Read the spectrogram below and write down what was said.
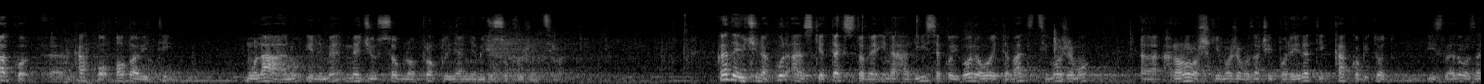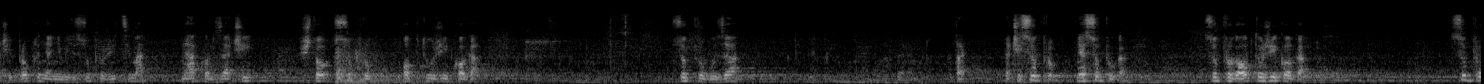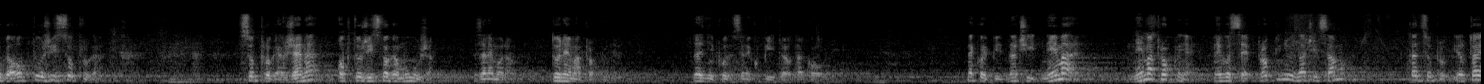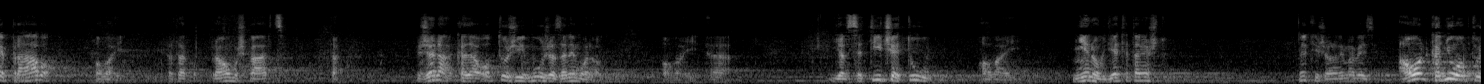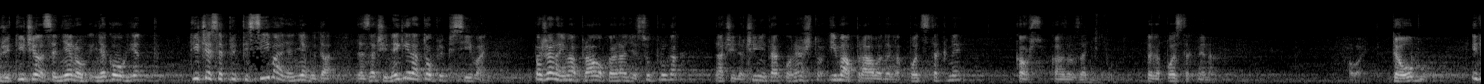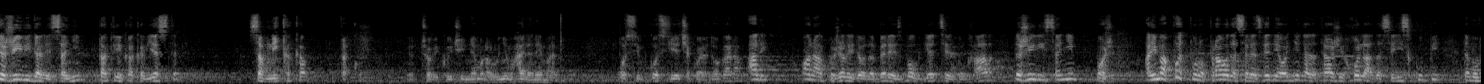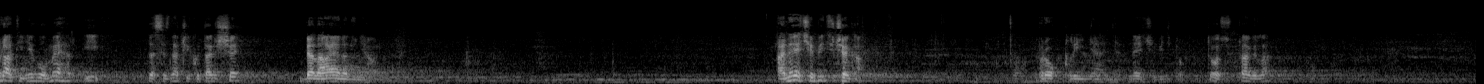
kako, e, kako obaviti mulanu ili međusobno proklinjanje među supružnicima. Gledajući na kuranske tekstove i na hadise koji govore o ovoj tematici, možemo e, hronološki možemo znači poredati kako bi to izgledalo znači proklinjanje među supružnicima nakon znači što suprug optuži koga suprugu za tako znači suprug ne supruga supruga optuži koga supruga optuži supruga. Supruga žena optuži svoga muža za nemoral. Tu nema proklinjanja. Zadnji put se neko pitao tako ovdje. Neko je pitao. Znači, nema, nema proklinjanja, nego se proklinju znači samo kad su Jer to je pravo, ovaj, je tako, pravo muškarca. Tako. Žena kada optuži muža za nemoral, ovaj, a, eh, jel se tiče tu ovaj njenog djeteta nešto? Ne tiče, ona nema veze. A on kad nju optuži, tiče se njenog, njegovog djeta, tiče se pripisivanja njemu, da, da znači negira to pripisivanje. Pa žena ima pravo koja nađe supruga, znači da čini tako nešto, ima pravo da ga podstakne, kao što su kazali zadnji put, da ga podstakne na ovaj, te obu i da živi dalje sa njim, takvim kakav jeste, sam nikakav, tako čovjek koji čini nemoral u njemu, hajda nema osim ko svijeća koja dogara, ali ona ako želi da odabere zbog djece, zbog hala, da živi sa njim, može. A ima potpuno pravo da se razvede od njega, da traži holja, da se iskupi, da mu vrati njegov mehr i da se, znači, kotariše belaja na dunjavu. A neće biti čega? Proklinjanja. Neće biti proklinjanja. To su pravila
